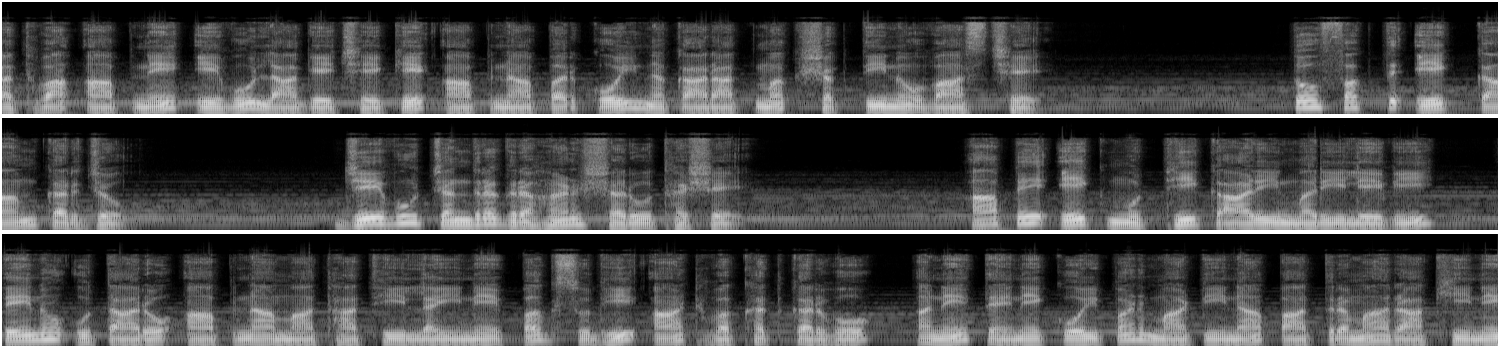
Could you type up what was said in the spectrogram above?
અથવા આપને એવું લાગે છે કે આપના પર કોઈ નકારાત્મક શક્તિનો વાસ છે. તો ફક્ત એક કામ કરજો. જેવું ચંદ્રગ્રહણ શરૂ થશે. આપે એક મુઠ્ઠી કાળી મરી લેવી, તેનો ઉતારો આપના માથાથી લઈને પગ સુધી આઠ વખત કરવો અને તેને કોઈ પણ માટીના પાત્રમાં રાખીને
